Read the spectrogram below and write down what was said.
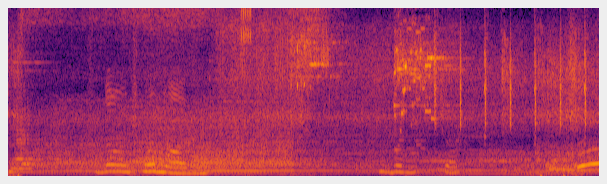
mü? Şuradan uçmam lazım. Şuradan uçacağım.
